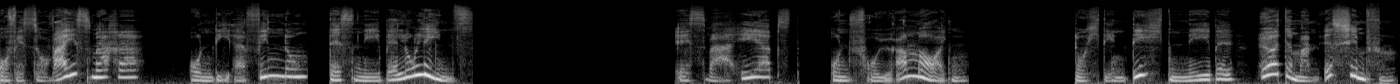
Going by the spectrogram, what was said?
Professor Weismacher und die Erfindung des Nebelolins. Es war Herbst und früh am Morgen. Durch den dichten Nebel hörte man es schimpfen.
